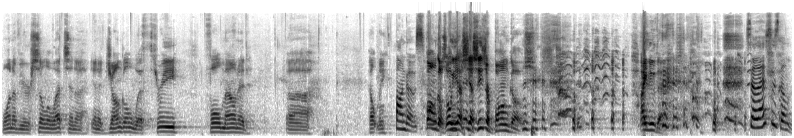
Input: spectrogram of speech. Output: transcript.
one of your silhouettes in a in a jungle with three full mounted uh, help me Bongos. bongos oh yes yes these are bongos i knew that So this is the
